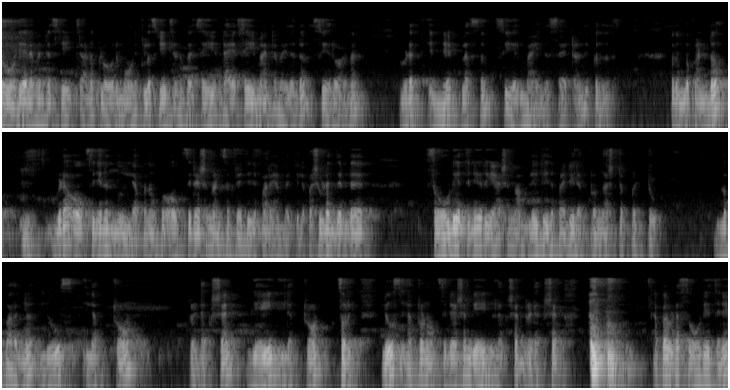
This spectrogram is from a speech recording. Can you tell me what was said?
സോഡിയം എലമെന്റ് സ്റ്റേറ്റിലാണ് ക്ലോറിൻ മോളിക്കുലർ സ്റ്റേറ്റിലാണ് ഇപ്പോൾ സെയിം ഡയ സെയിം ആറ്റം ആയതുകൊണ്ട് സീറോ ആണ്. ഇവിടെ എൻ എ പ്ലസും സി എൽ മൈനസ് ആയിട്ടാണ് നിൽക്കുന്നത് അപ്പോൾ നമ്മൾ കണ്ടു ഇവിടെ ഓക്സിജൻ ഒന്നുമില്ല അപ്പോൾ നമുക്ക് ഓക്സിഡേഷൻ കൺസെൻട്രേറ്റ് പറയാൻ പറ്റില്ല. പക്ഷെ ഇവിടെ എന്തുണ്ട്? സോഡിയത്തിന് റിയാക്ഷൻ കംപ്ലീറ്റ് ചെയ്തപ്പോൾ അതിന്റെ ഇലക്ട്രോൺ നഷ്ടപ്പെട്ടു. നമ്മൾ പറഞ്ഞു lose electron reduction gain electron sorry lose electron oxidation gain election reduction അപ്പോൾ ഇവിടെ സോഡിയത്തിന്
